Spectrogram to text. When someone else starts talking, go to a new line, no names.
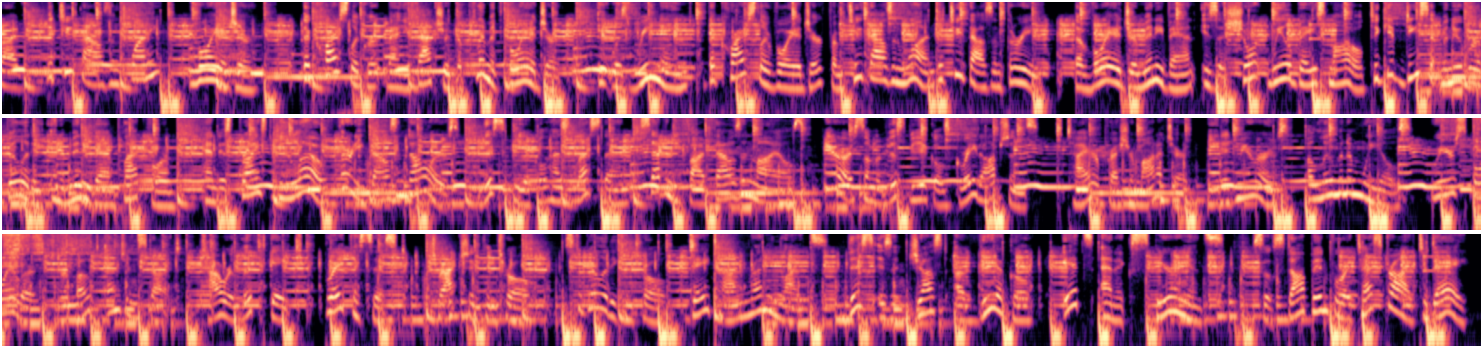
drive the 2020 Voyager. The Chrysler Group manufactured the Plymouth Voyager. It was renamed the Chrysler Voyager from 2001 to 2003. The Voyager minivan is a short wheelbase model to give decent maneuverability in a minivan platform and is priced below $30,000. This vehicle has less than 75,000 miles. Here are some of this vehicle's great options. Tire pressure monitor, heated mirrors, aluminum wheels, rear spoiler, remote engine start, power lift gate, brake assist, traction control, stability control, daytime running lights. This isn't just a vehicle, it's an experience. So stop in for a test drive today.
